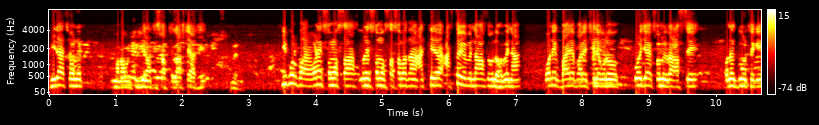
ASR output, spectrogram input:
ভিড় আছে অনেক মোটামুটি ভিড় আছে সবচেয়ে লাস্টে আছে। কি বলব আর অনেক সমস্যা অনেক সমস্যা, সমাধান আজকে আসতেই হবে না, আসতে হবে না। অনেক বাইরে বাইরে ছেলেগুলো পরিযায়ী শ্রমিকরা আসছে, অনেক দূর থেকে,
